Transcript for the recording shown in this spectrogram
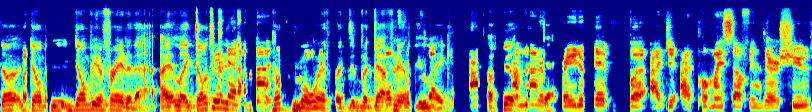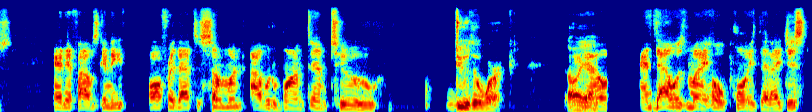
don't don't be don't be afraid of that. I like don't do anything yeah, you're comfortable with, but but definitely like feel, I'm not yeah. afraid of it, but I just, I put myself in their shoes, and if I was going to offer that to someone, I would want them to do the work. Oh yeah, know? and that was my whole point. That I just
